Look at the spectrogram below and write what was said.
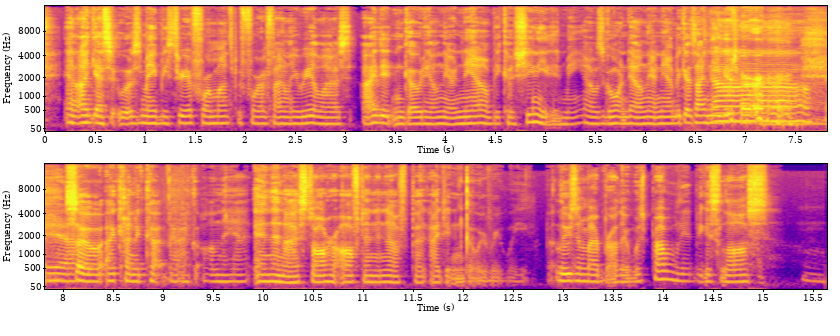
and I guess it was maybe three or four months before I finally realized I didn't go down there now because she needed me. I was going down there now because I needed her. Oh, yeah. So I kind of cut back on that. And then I saw her often enough, but I didn't go every week. But losing my brother was probably the biggest loss mm.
